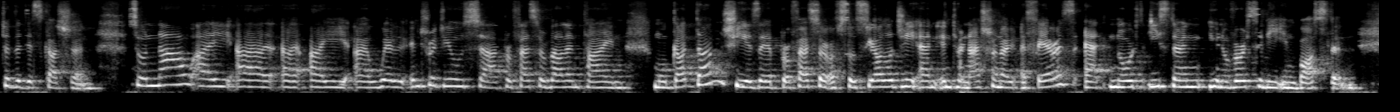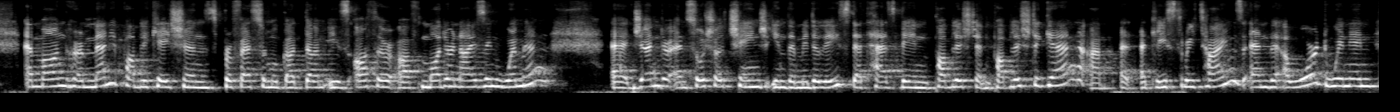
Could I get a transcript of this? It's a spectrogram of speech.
to the discussion. So now I, uh, I, I will introduce uh, Professor Valentine Moghadam. She is a professor of sociology and international affairs at Northeastern University in Boston. Among her many publications, Professor Moghadam is author of Modernizing Women, uh, Gender and Social Change in the Middle East that has been published and published again uh, at, least three times, and the award-winning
